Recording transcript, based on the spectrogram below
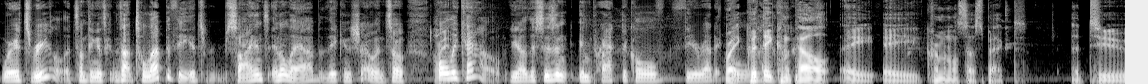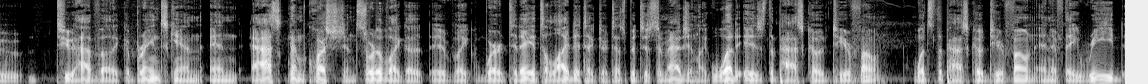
where it's real. It's something. It's, it's not telepathy. It's science in a lab they can show. And so, holy cow! You know, this isn't impractical theoretical. Right? Could they compel a a criminal suspect uh, to to have uh, like a brain scan and ask them questions, sort of like a like where today it's a lie detector test, but just imagine like what is the passcode to your phone? What's the passcode to your phone? And if they read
